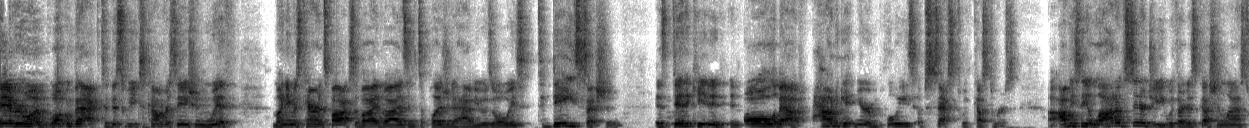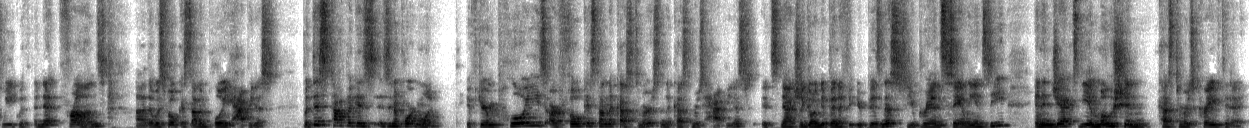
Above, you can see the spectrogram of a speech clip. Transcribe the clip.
Hey everyone, welcome back to this week's conversation with. My name is Terrence Fox of iAdvize, and it's a pleasure to have you as always. Today's session is dedicated and all about how to get your employees obsessed with customers. Uh, obviously, a lot of synergy with our discussion last week with Annette Franz uh, that was focused on employee happiness. But this topic is, is an important one. If your employees are focused on the customers and the customer's happiness, it's naturally going to benefit your business, your brand saliency, and inject the emotion customers crave today.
